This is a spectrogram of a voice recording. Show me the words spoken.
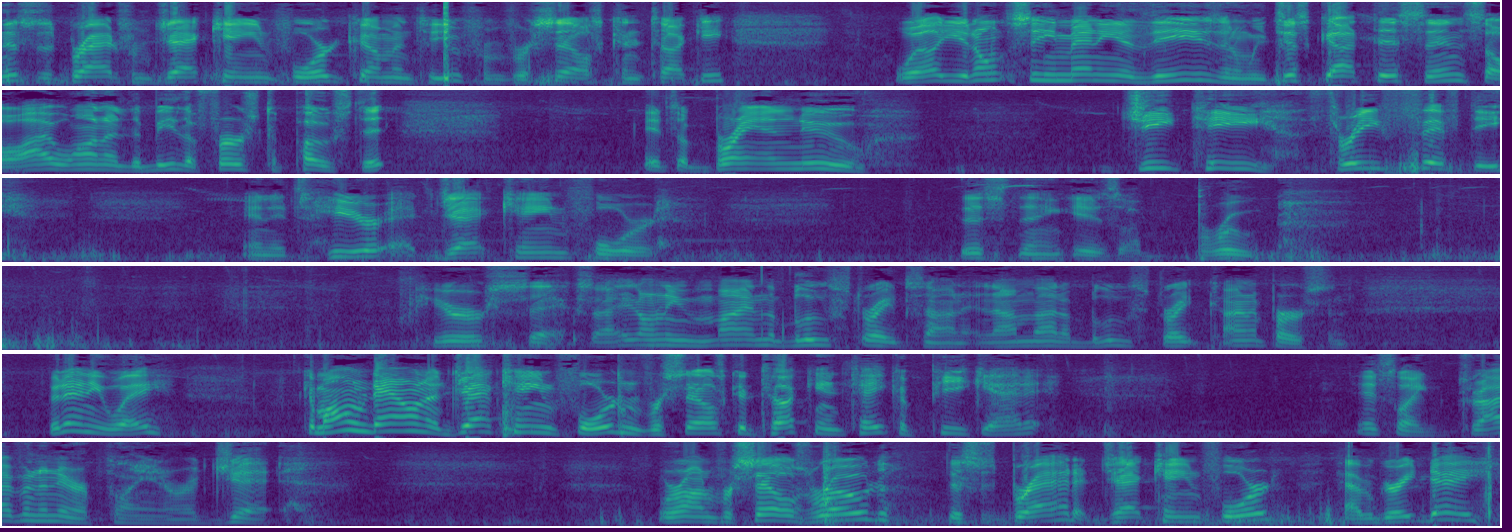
This is Brad from Jack Kain Ford coming to you from Versailles, Kentucky. Well, you don't see many of these, and we just got this in, so I wanted to be the first to post it. It's a brand new GT 350, and it's here at Jack Kain Ford. This thing is a brute. Pure sex. I don't even mind the blue stripes on it, and I'm not a blue stripe kind of person. But anyway, come on down to Jack Kain Ford in Versailles, Kentucky and take a peek at it. It's like driving an airplane or a jet. We're on Versailles Road. This is Brad at Jack Kain Ford. Have a great day.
